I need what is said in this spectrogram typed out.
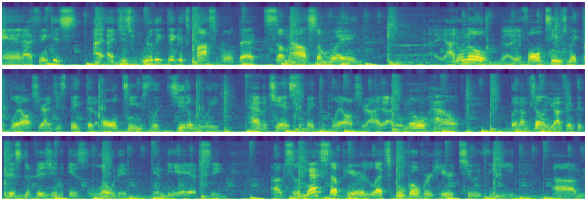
And I think it's, I, I just really think it's possible that somehow, some way, I, I don't know if all teams make the playoffs here. I just think that all teams legitimately have a chance to make the playoffs here. I, I don't know how, but I'm telling you, I think that this division is loaded in the AFC. Um, so next up here, let's move over here to the um,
